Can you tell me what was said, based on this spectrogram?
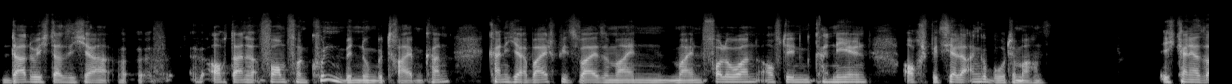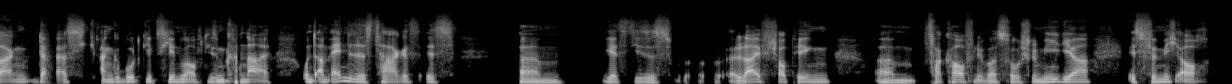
dadurch, dass ich ja äh, auch da eine Form von Kundenbindung betreiben kann, kann ich ja beispielsweise meinen, meinen Followern auf den Kanälen auch spezielle Angebote machen. Ich kann ja sagen, das Angebot gibt's hier nur auf diesem Kanal. Und am Ende des Tages ist ähm, jetzt dieses Live-Shopping, ähm, Verkaufen über Social Media, ist für mich auch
